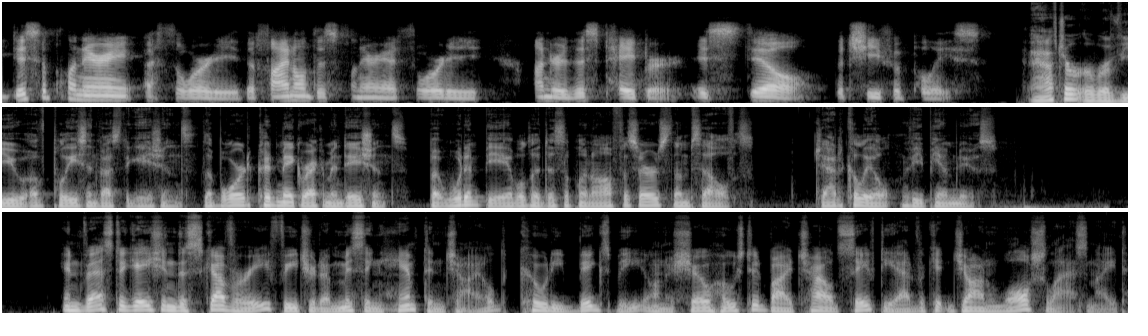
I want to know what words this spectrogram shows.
disciplinary authority, the final disciplinary authority under this paper, is still the chief of police. After a review of police investigations, the board could make recommendations, but wouldn't be able to discipline officers themselves. Jad Khalil, VPM News. Investigation Discovery featured a missing Hampton child, Cody Bigsby, on a show hosted by child safety advocate John Walsh last night.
